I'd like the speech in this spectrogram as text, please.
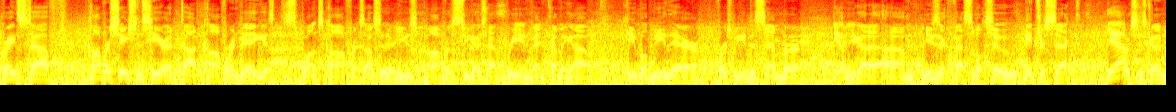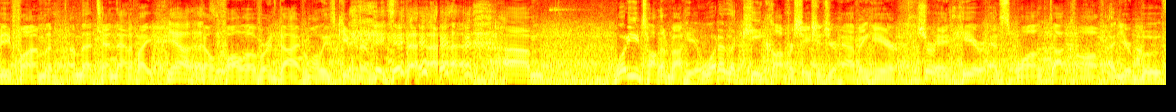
Great stuff. Conversations here at .conf. We're in Vegas, the Splunk's conference, obviously their user conference. You guys have reInvent coming up. Cube will be there, first week of December. Yep. And you got a um, music festival too, Intersect, yeah. which is going to be fun. I'm going to, I'm going to attend that if I yeah, don't fall over and die from all these Cube interviews. um, what are you talking about here? What are the key conversations you're having here? Sure. here at Splunk.conf, at your booth,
